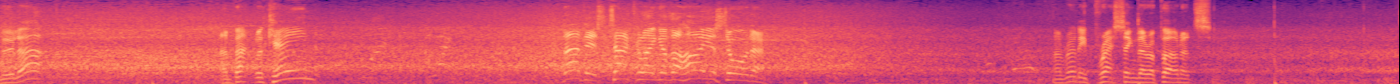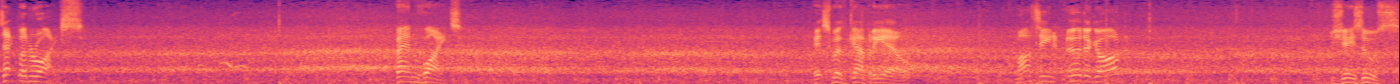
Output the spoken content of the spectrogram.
Müller. And back with Kane. That is tackling of the highest order. And really pressing their opponents. Declan Rice. Ben White. It's with Gabriel. Martin Odegaard. Jesus.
